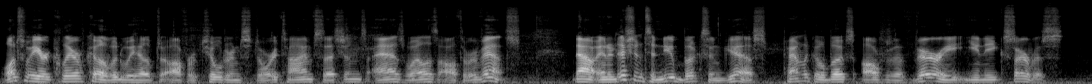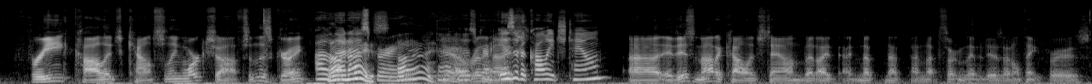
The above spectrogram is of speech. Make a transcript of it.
Once we are clear of COVID, we hope to offer children's story time sessions as well as author events. Now, in addition to new books and gifts, Pamlico Books offers a very unique service free college counseling workshops. Isn't this great? Oh, Oh, that is nice. great. All right. That Yeah, is really great. Is it a college town? Uh, it is not a college town, but I, I not, not, I'm not certain that it is. I don't think there is.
